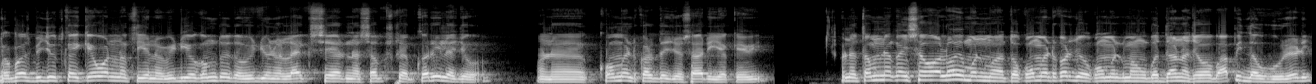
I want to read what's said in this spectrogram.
તો બસ બીજું કંઈ કહેવાનું નથી અને વીડિયો ગમતો હોય તો વિડીયોને લાઇક શેર અને સબસ્ક્રાઈબ કરી લેજો અને કોમેન્ટ કરી દેજો સારી એક એવી. અને તમને કંઈ સવાલ હોય મનમાં તો કોમેન્ટ કરજો. કોમેન્ટમાં હું બધાના જવાબ આપી દઉં છું રેડી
